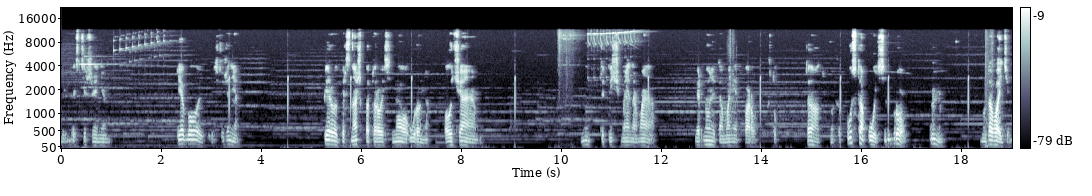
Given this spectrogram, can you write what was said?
Достижение. Требовой достижение. Первый персонаж, которого седьмого уровня. Получаем. Ну, 3000 монет нормально вернули там монет пару штук. Так уже пусто. Ой серебро. Угу. ну давайте.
